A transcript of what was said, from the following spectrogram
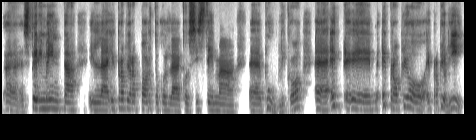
eh, sperimenta il, il, proprio rapporto col, col sistema eh, pubblico, è, è, è, proprio, è proprio lì.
